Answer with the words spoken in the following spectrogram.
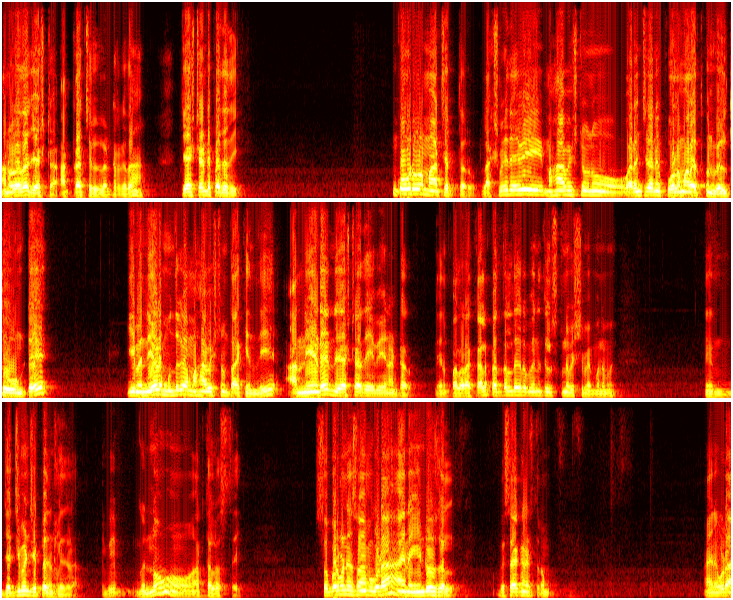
అనురాధ జ్యేష్ఠ అక్క చెల్లెలు అంటారు కదా. జ్యేష్ఠ అంటే పెద్దది. ఇంకొకటి కూడా మాట చెప్తారు. లక్ష్మీదేవి మహావిష్ణువును వరించడానికి పూలమాల ఎత్తుకుని వెళ్తూ ఉంటే ఈమె నీడ ముందుగా మహావిష్ణువుని తాకింది. ఆ నీడే జ్యేష్ఠాదేవి అని అంటారు. నేను పలు రకాల పెద్దల దగ్గర పోయిన తెలుసుకున్న విషయమే. మనం నేను జడ్జిమెంట్ చెప్పేది లేదు ఇక్కడ. ఇవి ఎన్నో అర్థాలు వస్తాయి. సుబ్రహ్మణ్య స్వామి కూడా ఆయన ఇండివిజువల్ విశాఖ నక్షత్రం ఆయన కూడా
